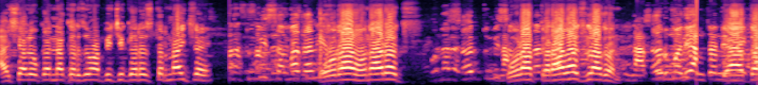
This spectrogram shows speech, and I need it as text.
अशा लोकांना कर्जमाफीची गरज तर नाहीच आहे. तुम्ही समाधानी कोरा होणारच. सर तुम्ही कोरा करावाच लागन. आता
